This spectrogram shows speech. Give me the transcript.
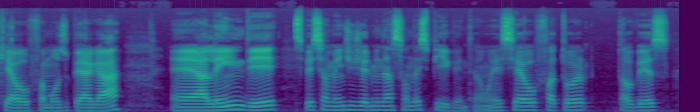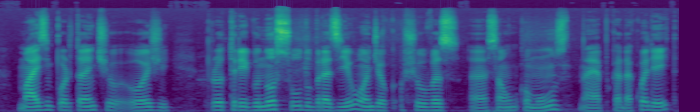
que é o famoso pH, é, além de, especialmente, germinação da espiga. Então, esse é o fator talvez mais importante hoje para o trigo no sul do Brasil, onde chuvas uh, são comuns na época da colheita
